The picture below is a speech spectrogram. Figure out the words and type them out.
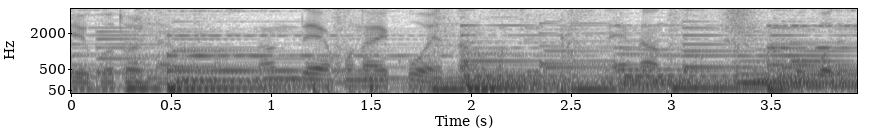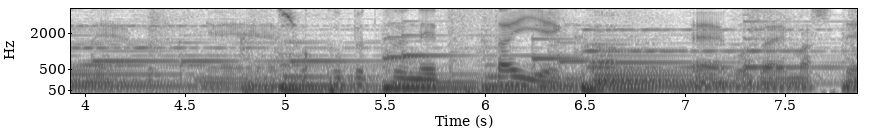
いうことになってます。なんで保内公園なのかというとですねなんとここですね、え植物熱帯園が、えございまして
